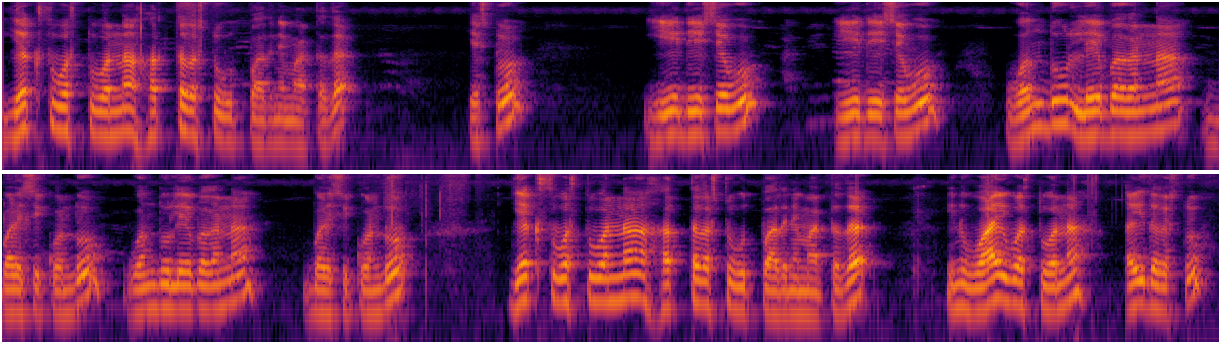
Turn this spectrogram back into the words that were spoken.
ಎಕ್ಸ್ ವಸ್ತುವನ್ನು ಹತ್ತರಷ್ಟು ಉತ್ಪಾದನೆ ಮಾಡ್ತದೆ. ಎಷ್ಟು? ಎ ದೇಶವು ಎ ದೇಶವು ಒಂದು ಲೇಬರನ್ನು ಬಳಸಿಕೊಂಡು, ಒಂದು ಲೇಬರನ್ನು ಬಳಸಿಕೊಂಡು ಎಕ್ಸ್ ವಸ್ತುವನ್ನು ಹತ್ತರಷ್ಟು ಉತ್ಪಾದನೆ ಮಾಡ್ತದೆ. ಇನ್ನು ವಾಯು ವಸ್ತುವನ್ನು ಐದರಷ್ಟು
